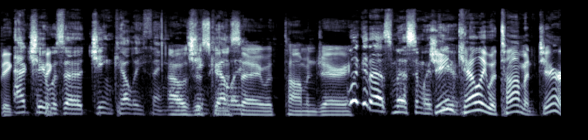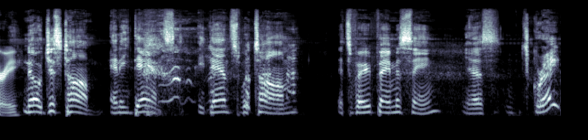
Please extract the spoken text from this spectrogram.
big. actually, big, it was a Gene Kelly thing. I was Gene just going to say with Tom and Jerry. look at us messing with Gene you. Kelly with Tom and Jerry. No, just Tom, and he danced. he danced with Tom. It's a very famous scene. Yes, it's great,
